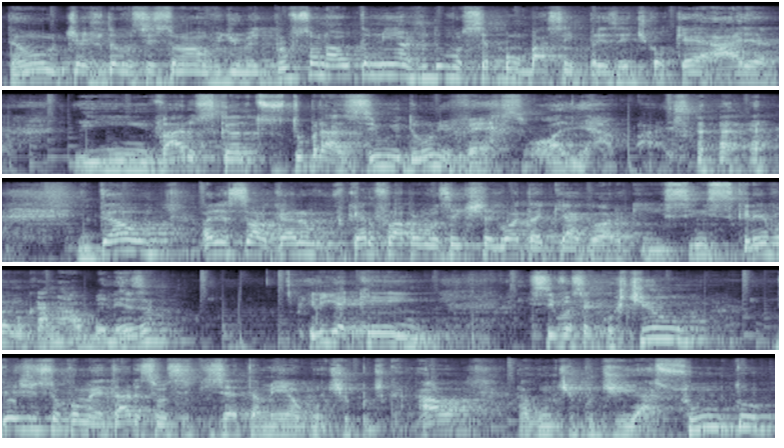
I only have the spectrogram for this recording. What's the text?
Então eu te ajudo a você se tornar um videomaker profissional. Eu também ajudo você a bombar sua empresa de qualquer área em vários cantos do Brasil e do universo. Olha, rapaz. então, olha só, quero, quero falar para você que chegou até aqui agora que se inscreva no canal, beleza? Clique aqui em se você curtiu, deixe seu comentário se você quiser também algum tipo de canal, algum tipo de assunto,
